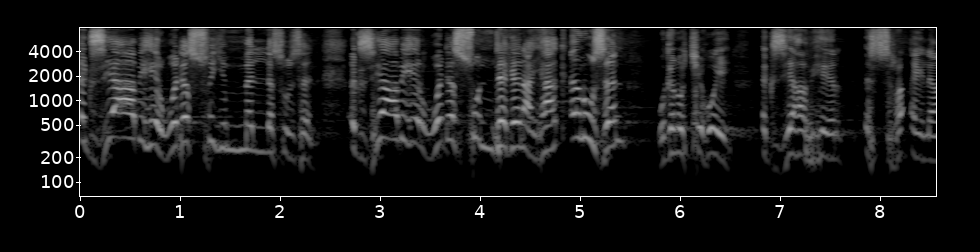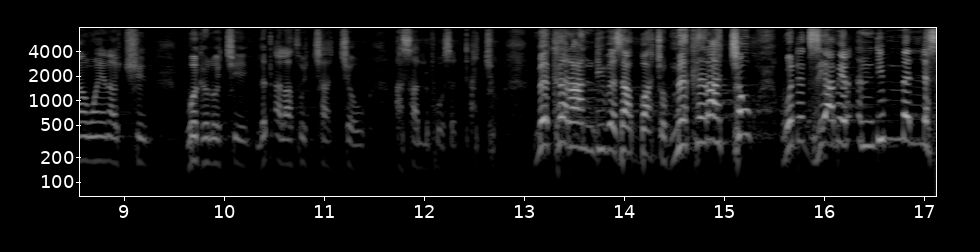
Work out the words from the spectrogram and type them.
እግዚአብሔር ወደ እሱ ይመለሱ ዘንድ እግዚአብሔር ወደ እሱ እንደገና ያቀኑ ዘንድ ወገኖቼ ሆይ እግዚአብሔር እስራኤላውያኖችን ወገኖቼ ለጠላቶቻቸው አሳልፎ ሰጣቸው። መከራ እንዲበዛባቸው መከራቸው ወደ እግዚአብሔር እንዲመለስ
